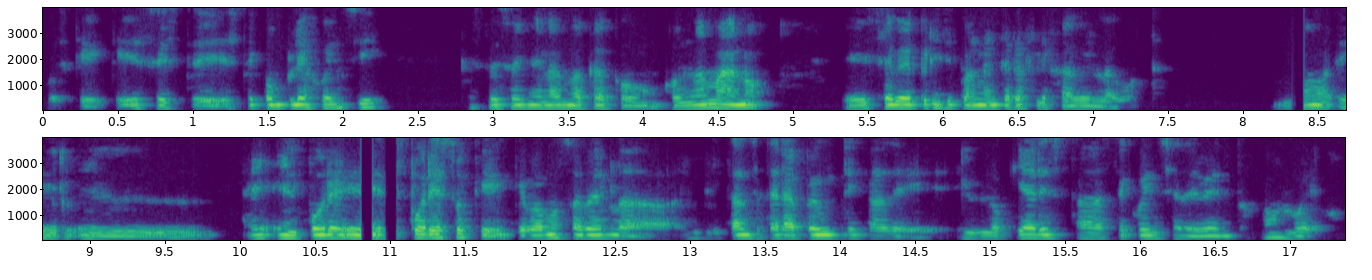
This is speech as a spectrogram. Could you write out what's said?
pues que, es este, este complejo en sí, que estoy señalando acá con, la mano, eh, se ve principalmente reflejado en la gota. es por eso que, vamos a ver la implicancia terapéutica de bloquear esta secuencia de eventos luego.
